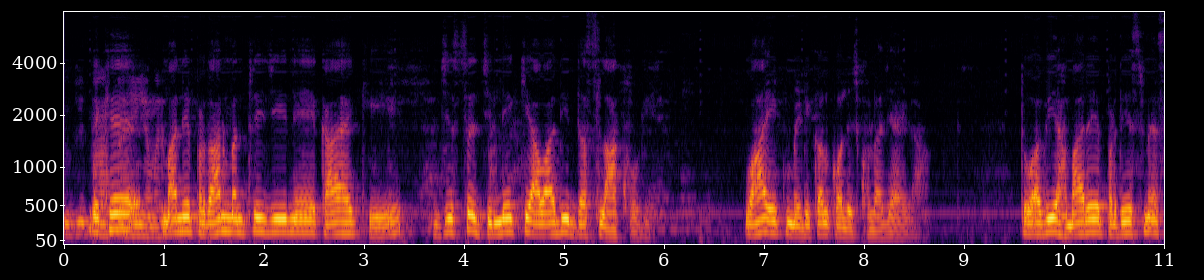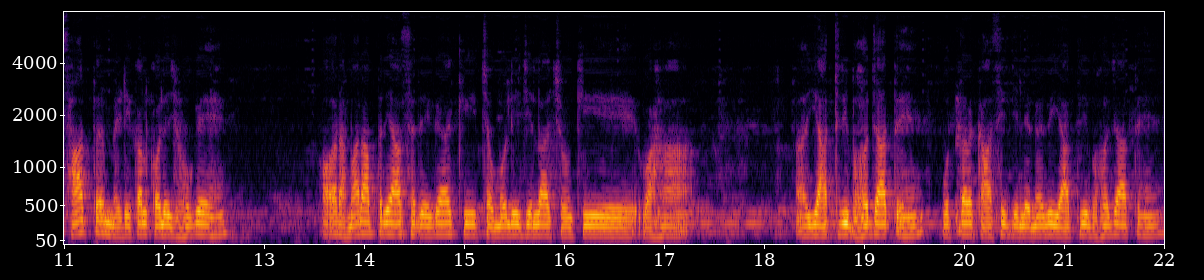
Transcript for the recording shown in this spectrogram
देखिए माननीय प्रधानमंत्री जी ने कहा है कि जिस ज़िले की आबादी 10 लाख होगी वहाँ एक मेडिकल कॉलेज खोला जाएगा। तो अभी हमारे प्रदेश में सात मेडिकल कॉलेज हो गए हैं। और हमारा प्रयास रहेगा कि चमोली ज़िला, चूँकि वहाँ यात्री बहुत जाते हैं, उत्तर काशी ज़िले में भी यात्री बहुत जाते हैं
